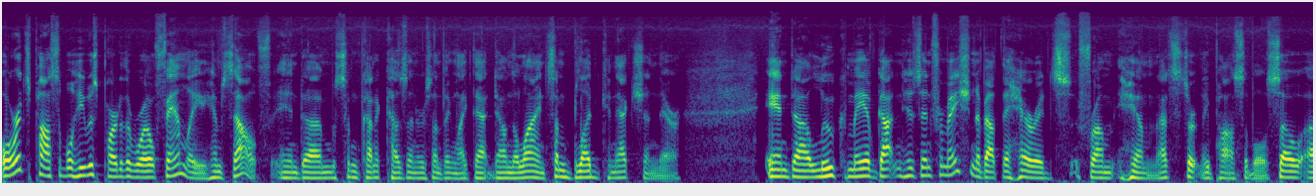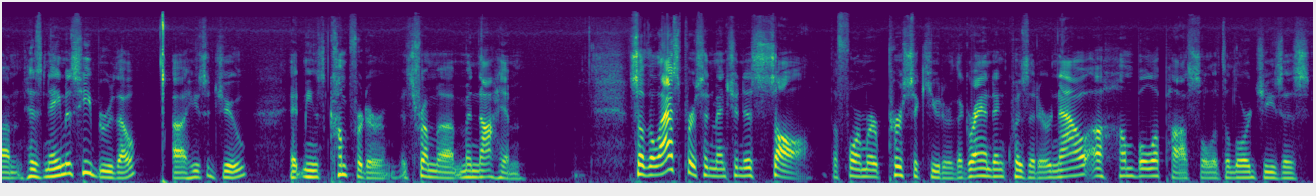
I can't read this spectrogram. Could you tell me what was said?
or it's possible he was part of the royal family himself and um, was some kind of cousin or something like that down the line, some blood connection there. And uh, Luke may have gotten his information about the Herods from him. That's certainly possible. So um, his name is Hebrew, though. Uh, he's a Jew. It means comforter. It's from uh, Menahem. So the last person mentioned is Saul the former persecutor, the grand inquisitor, now a humble apostle of the Lord Jesus,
